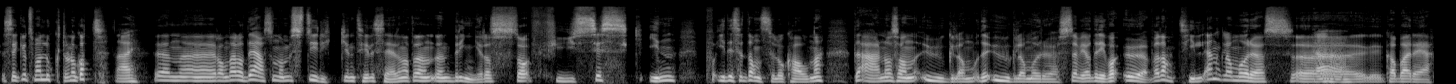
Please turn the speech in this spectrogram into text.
det ser ikke ut som han lukter noe godt. Nei. Den uh, rollen der, og Det er også noe med styrken til serien. At den, den bringer oss så fysisk inn på, i disse danselokalene. Det er noe sånn uglam, det uglamorøse ved å drive og øve da, til en glamorøs uh, Ja, kabaret.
